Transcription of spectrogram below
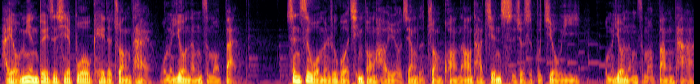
还有面对这些不 OK 的状态，我们又能怎么办？甚至我们如果亲朋好友有这样的状况，然后他坚持就是不就医，我们又能怎么帮他？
